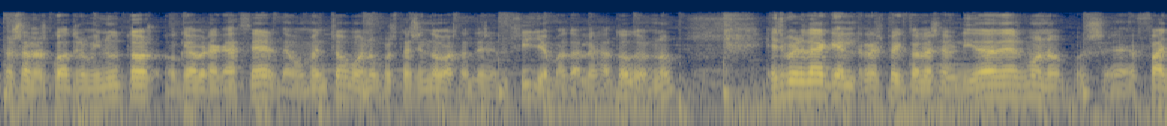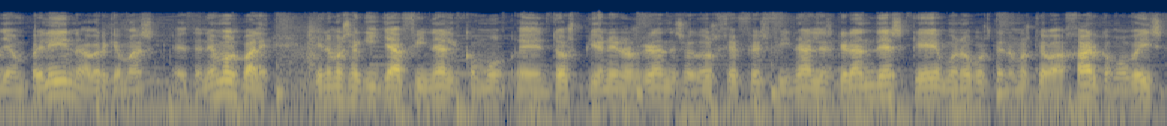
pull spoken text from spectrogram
no sé, los 4 minutos o qué habrá que hacer. De momento, bueno, pues está siendo bastante sencillo matarles a todos, ¿no? Es verdad que respecto a las habilidades, bueno, pues eh, falla un pelín. A ver qué más eh, tenemos. Vale, tenemos aquí ya final como dos pioneros grandes o dos jefes finales grandes que, bueno, pues tenemos que bajar. Como veis,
